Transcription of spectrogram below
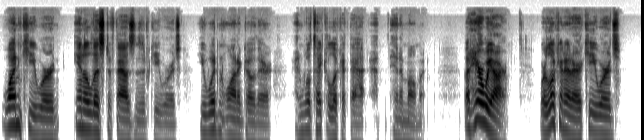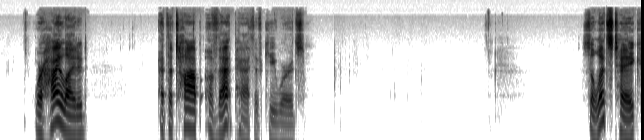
one keyword in a list of thousands of keywords, you wouldn't want to go there. And we'll take a look at that in a moment. But here we are. We're looking at our keywords. We're highlighted at the top of that path of keywords. So let's take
